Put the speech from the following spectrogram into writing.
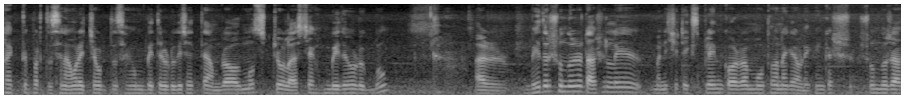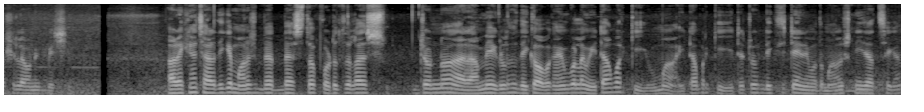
থাকতে পারতেছি না, আমার ইচ্ছা করতেছে এখন ভেতরে ঢুকে চাইতে। আমরা অলমোস্ট চলে আসছি, এখন ভেতরে ঢুকবো। আর ভেতরের সৌন্দর্যটা আসলে মানে সেটা এক্সপ্লেন করার মতো না, কারণ এখানকার সৌন্দর্য আসলে অনেক বেশি। আর এখানে চারিদিকে মানুষ ব্য- ব্যস্ত ফটো তোলার জন্য, আর আমি এগুলো তো দেখে অবাক। আমি বললাম, এটা আবার কি? উমা, এটা আবার কি? এটা তো দেখছি ট্রেনের মতো, মানুষ নিয়ে যাচ্ছে গা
